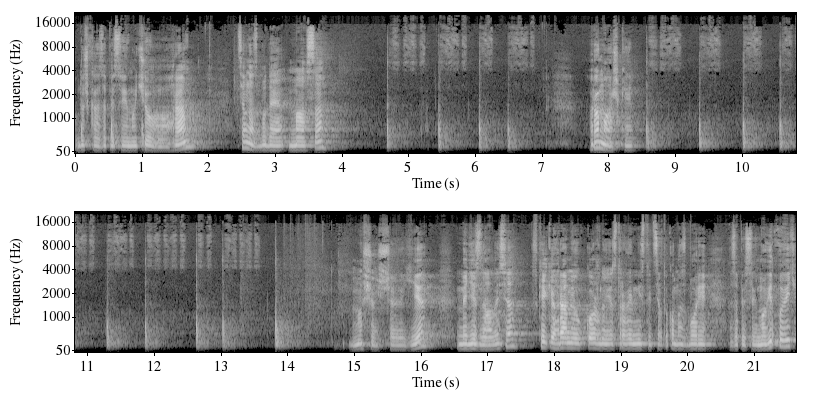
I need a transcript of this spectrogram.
У дужках записуємо чого грам. Це в нас буде маса ромашки. Ну що ж, є. Ми дізналися, скільки грамів кожної страви міститься в такому зборі. Записуємо відповідь.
